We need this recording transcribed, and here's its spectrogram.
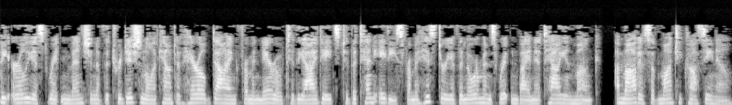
The earliest written mention of the traditional account of Harold dying from an arrow to the eye dates to the 1080s from a history of the Normans written by an Italian monk, Amatus of Monte Cassino.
